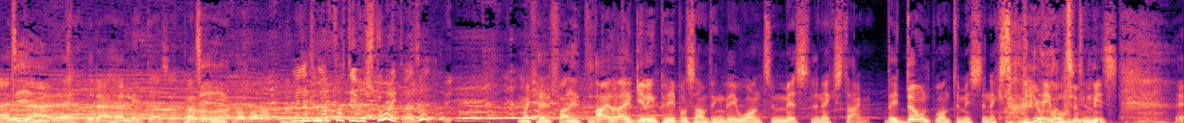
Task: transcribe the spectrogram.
Nej, det där, det där höll inte alltså. Vad, vad, vad, vad, vad, Men alltså man fattar, jag förstår inte vad han säger. Man kan fan inte... I kan like inte- giving people something they want to miss the next time. They don't want to miss the next time. They, want, to miss. Uh,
